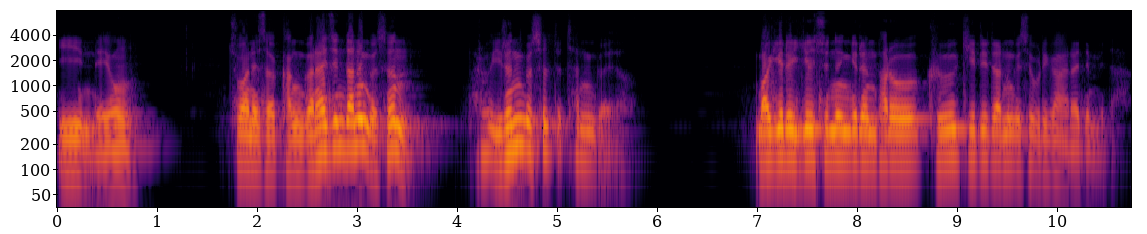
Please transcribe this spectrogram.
이 내용, 주 안에서 강건해진다는 것은 바로 이런 것을 뜻하는 거예요. 마귀를 이길 수 있는 길은 바로 그 길이라는 것을 우리가 알아야 됩니다.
